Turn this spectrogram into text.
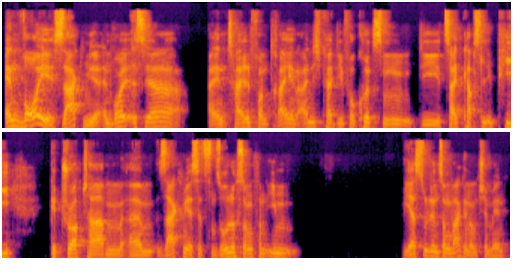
Envoy, sag mir, Envoy ist ja ein Teil von drei in Einigkeit, die vor kurzem die Zeitkapsel-EP gedroppt haben. Ähm, sag mir, ist jetzt ein Solo-Song von ihm. Wie hast du den Song wahrgenommen, Jermaine?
